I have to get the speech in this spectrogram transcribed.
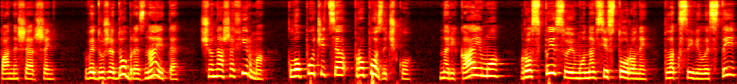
пане Шершень. Ви дуже добре знаєте, що наша фірма клопочеться про позичку. Нарікаємо, розписуємо на всі сторони плаксиві листи,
